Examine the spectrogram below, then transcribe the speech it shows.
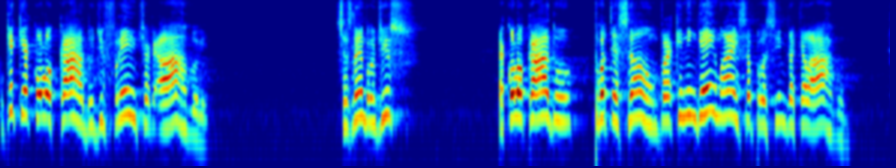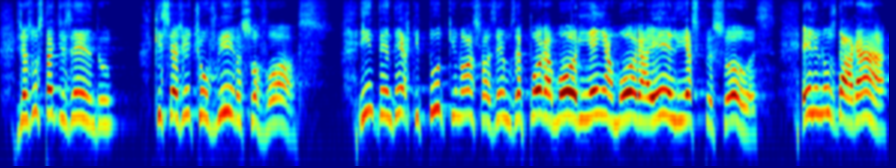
O que, que é colocado de frente à árvore? Vocês lembram disso? É colocado proteção para que ninguém mais se aproxime daquela árvore. Jesus está dizendo que se a gente ouvir a sua voz, e entender que tudo que nós fazemos é por amor e em amor a Ele e às pessoas, Ele nos dará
